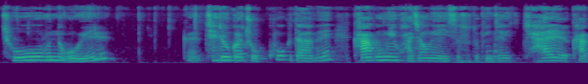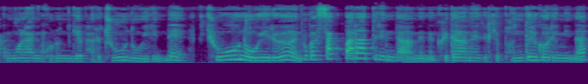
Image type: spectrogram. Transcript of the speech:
좋은 오일, 재료가 좋고 그 다음에 가공의 과정에 있어서도 굉장히 잘 가공을 한 그런 게 바로 좋은 오일인데 좋은 오일은 피부가 싹 빨아들인 다음에는 그 다음에 그렇게 번들거림이나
